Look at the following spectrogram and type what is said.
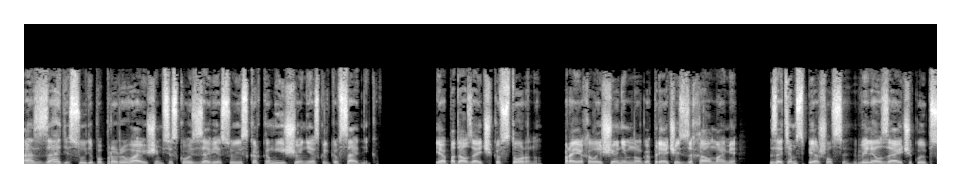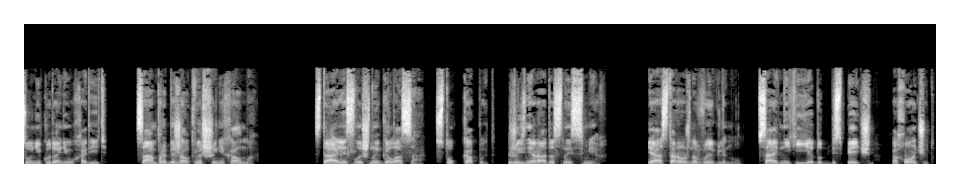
а сзади, судя по прорывающимся сквозь завесу искоркам, еще несколько всадников. Я подал зайчика в сторону, проехал еще немного, прячась за холмами, затем спешился, велел зайчику и псу никуда не уходить, сам пробежал к вершине холма. Стали слышны голоса, стук копыт, жизнерадостный смех. Я осторожно выглянул. Всадники едут беспечно, хохочут.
